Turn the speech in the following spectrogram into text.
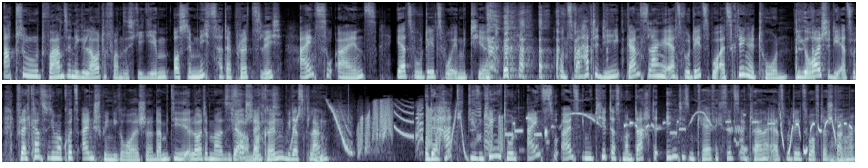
absolut wahnsinnige Laute von sich gegeben. Aus dem Nichts hat er plötzlich eins zu eins R2D2 imitiert. und zwar hatte die ganz lange R2D2 als Klingelton. Die Geräusche, die R2. Vielleicht kannst du die mal kurz einspielen, die Geräusche, damit die Leute mal sich Ja, vorstellen ich. können, wie das klang. Und er hat diesen Klingelton eins zu eins imitiert, dass man dachte, in diesem Käfig sitzt ein kleiner R2D2 auf der Stange.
